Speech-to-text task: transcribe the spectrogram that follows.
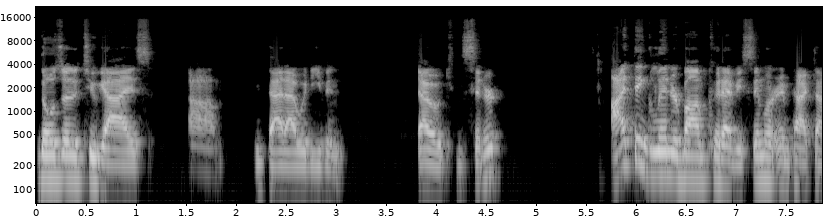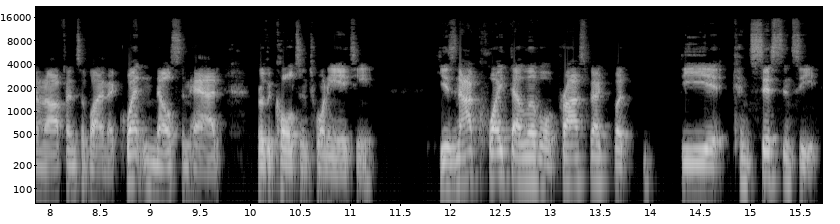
those are the two guys um, that I would even I would consider. I think Linderbaum could have a similar impact on an offensive line that Quenton Nelson had for the Colts in 2018. He's not quite that level of prospect, but the consistency,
